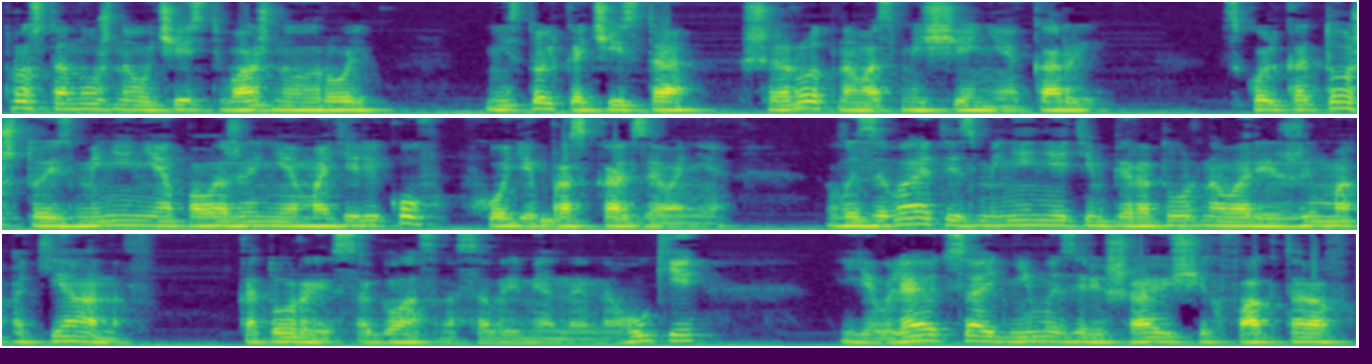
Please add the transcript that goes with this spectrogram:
Просто нужно учесть важную роль не столько чисто широтного смещения коры, сколько то, что изменение положения материков в ходе проскальзывания вызывает изменение температурного режима океанов, которые, согласно современной науке, являются одним из решающих факторов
